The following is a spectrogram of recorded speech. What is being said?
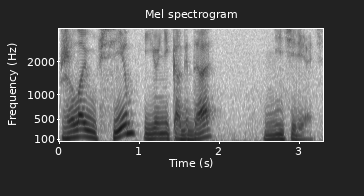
Желаю всем ее никогда не терять.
